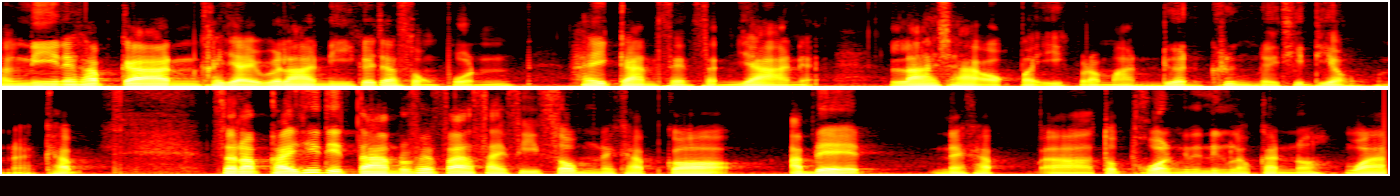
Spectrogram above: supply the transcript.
ทั้งนี้นะครับการขยายเวลานี้ก็จะส่งผลให้การเซ็นสัญญาเนี่ย ล่าช้าออกไปอีกประมาณเดือนครึ่งเลยทีเดียวนะครับสำหรับใครที่ติดตามรถไฟฟ้าสายสีส้มนะครับก็อัปเดตนะครับทบทวนกันนิดนึงแล้วกันเนาะว่า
